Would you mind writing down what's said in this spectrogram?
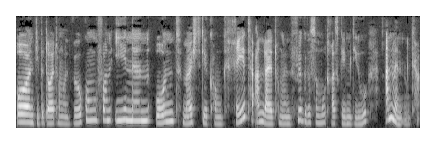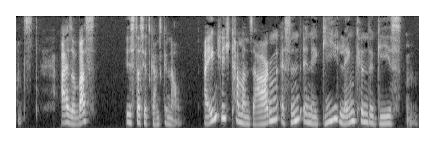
und die Bedeutung und Wirkung von ihnen und möchte dir konkrete Anleitungen für gewisse Mudras geben, die du anwenden kannst. Also, was ist das jetzt ganz genau? Eigentlich kann man sagen, es sind energielenkende Gesten.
